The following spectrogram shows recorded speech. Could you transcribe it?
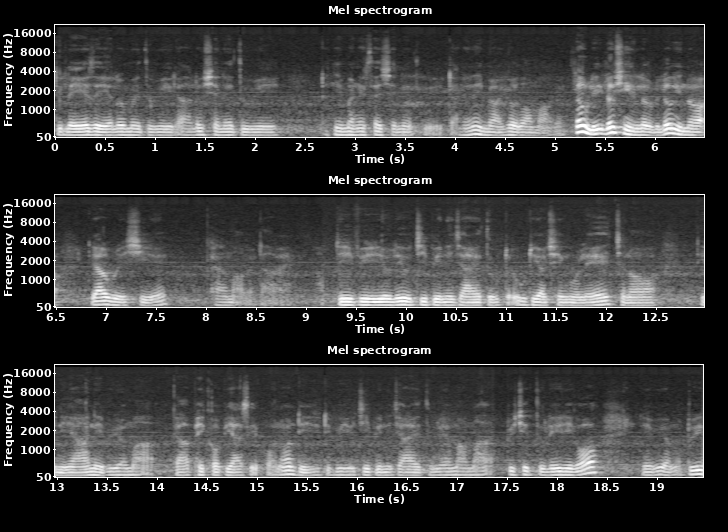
ဒီလေရဲစေရလုံးမဲ့သူတွေလားလှုပ်ရှင်တဲ့သူတွေတကယ်မှနှိမ့်ဆက်ရှင်တဲ့သူတွေဒါလည်းနေမှာရော့သွားမှာပဲလှုပ်လေလှုပ်ရှင်လှုပ်လေလှုပ်ရင်တော့တရားဥပဒေရှိတယ်ခံမှာပဲဒါပဲဒီဗီဒီယိုလေးကိုကြည့်ပေးနေကြတဲ့သူတဦးတယောက်ချင်းကိုလည်းကျွန်တော်ဒီနေရာကနေပြီးတော့မှကဖိတ်ခေါ်ပြရစီပေါ့နော်ဒီဒီဗီဒီယိုကြည့်ပေးနေကြတဲ့သူတွေမှမှတွေ့ချစ်သူလေးတွေရောနေပြီးတော့မှတွေ့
